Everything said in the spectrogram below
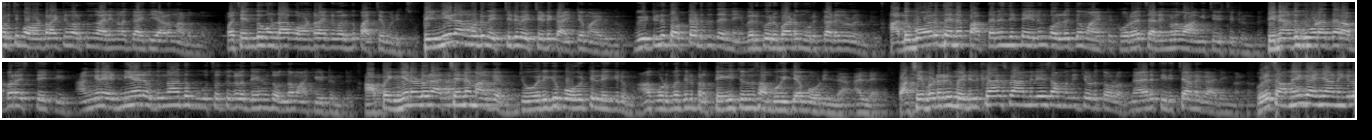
കുറച്ച് കോൺട്രാക്ട് വർക്കും കാര്യങ്ങളൊക്കെ ആയിട്ട് ഇയാൾ നടന്നു. പക്ഷെ എന്തുകൊണ്ട് ആ കോൺട്രാക്ട് വർക്ക് പച്ച പിടിച്ചു? പിന്നീട് അങ്ങോട്ട് വെച്ചിട്ട് വെച്ചിട്ട് കയറ്റമായിരുന്നു. വീട്ടിന് തൊട്ടടുത്ത് തന്നെ ഇവർക്ക് ഒരുപാട് മുറിക്കടകളുണ്ട്. അതുപോലെ തന്നെ പത്തനംതിട്ടയിലും കൊല്ലത്തുമായിട്ട് കുറെ സ്ഥലങ്ങൾ വാങ്ങിച്ചു വെച്ചിട്ടുണ്ട്. പിന്നെ അതുകൂടാതെ റബ്ബർ എസ്റ്റേറ്റ് അങ്ങനെ എണ്ണിയാൽ ഒതുങ്ങാത്ത പൂച്ചത്തുകൾ അദ്ദേഹം സ്വന്തമാക്കിയിട്ടുണ്ട്. അപ്പൊ ഇങ്ങനെയുള്ള ഒരു അച്ഛന്റെ മകൻ ജോലിക്ക് പോയിട്ടില്ലെങ്കിലും ആ കുടുംബത്തിൽ പ്രത്യേകിച്ചൊന്നും സംഭവിക്കാൻ പോടില്ല അല്ലെ? പക്ഷെ ഇവിടെ ഒരു മിഡിൽ ക്ലാസ് ഫാമിലിയെ സംബന്ധിച്ചിടത്തോളം നേരെ തിരിച്ചാണ് കാര്യങ്ങൾ. ഒരു സമയം കഴിഞ്ഞാണെങ്കിൽ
